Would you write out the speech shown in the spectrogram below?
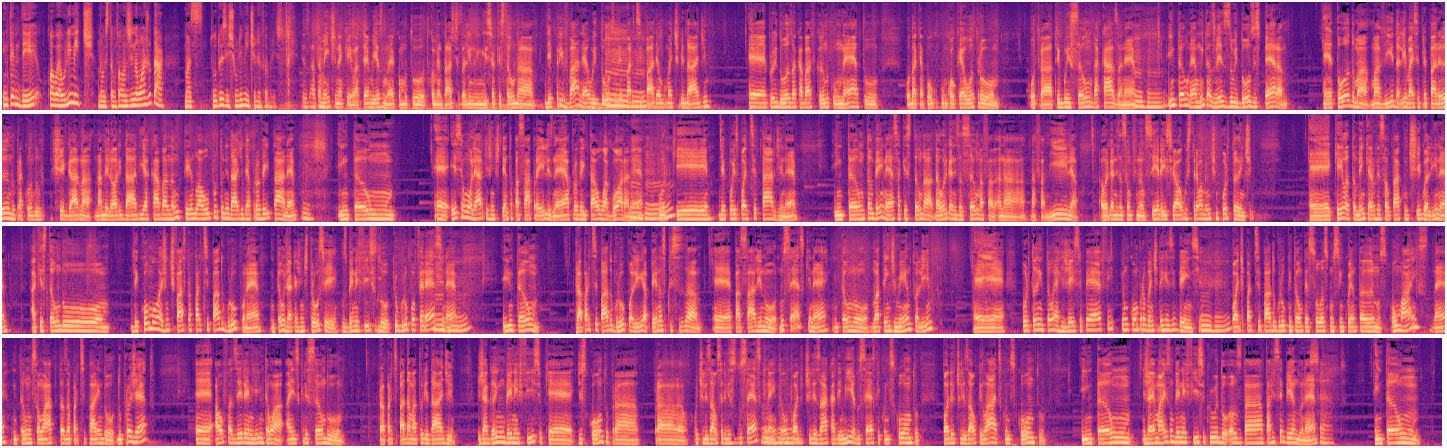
entender qual é o limite. Não estamos falando de não ajudar, mas tudo existe um limite, né, Fabrício? Exatamente, né, Keila? Até mesmo, né, como tu, tu comentaste ali no início, a questão da de privar, né, o idoso uhum. de participar de alguma atividade é, para o idoso acabar ficando com um neto ou daqui a pouco com qualquer outro outra atribuição da casa, né? Uhum. Então, né, muitas vezes o idoso espera é, toda uma, uma vida ali, vai se preparando para quando chegar na, na melhor idade e acaba não tendo a oportunidade de aproveitar, né? Uhum. Então, é, esse é um olhar que a gente tenta passar para eles, né? Aproveitar o agora, né? Uhum. Porque depois pode ser tarde, né? Então, também, né, essa questão da, da organização na, fa na, na família, a organização financeira, isso é algo extremamente importante. É, Keila, também quero ressaltar contigo ali, né, a questão do de como a gente faz para participar do grupo, né? Então, já que a gente trouxe os benefícios do que o grupo oferece, né? uhum. né? Então, para participar do grupo ali, apenas precisa é, passar ali no, no SESC, né? Então, no, no atendimento ali, é, portando então RG e CPF e um comprovante de residência. Uhum. Pode participar do grupo, então, pessoas com 50 anos ou mais, né? Então, são aptas a participarem do, do projeto. É, ao fazer então a, a inscrição do para participar da maturidade já ganha um benefício que é desconto para para utilizar os serviços do SESC, uhum. né? Então uhum. pode utilizar a academia do SESC com desconto, pode utilizar o Pilates com desconto. Então já é mais um benefício que o idoso está tá recebendo, né? Certo. Então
